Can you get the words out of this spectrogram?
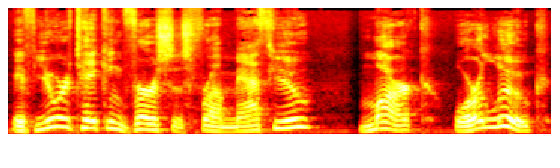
If you are taking verses from Matthew, Mark, or Luke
